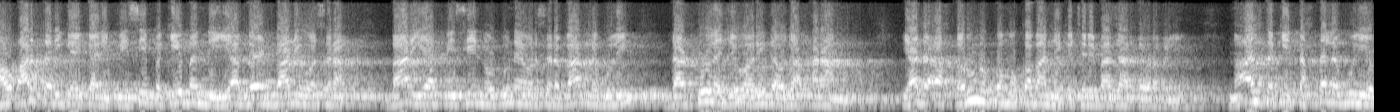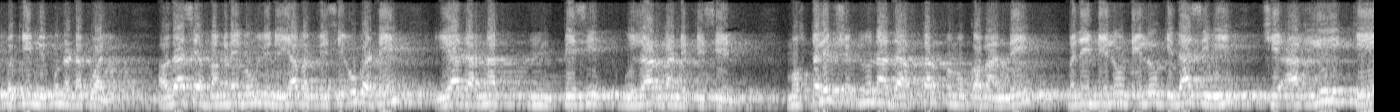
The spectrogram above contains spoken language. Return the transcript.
او هر طریقې کاری پیسې پکې باندې یا بیډ باندې وسره بار یا پیسې نوټونه ورسره بار لګولي دا ټوله جواری ده او دا حرام یا د اخترونو په موقع باندې کچره بازار ته ورغلي نو الته کې تخته لګولي او پکې میکونه ډکوالي او دا سه بنگړې بولي نو یا به پیسې وګټي یا درنه پیسې گزار باندې پیسې مختلف شکلونه د اختر په موقع باندې بلې میلو ټیلو کې داسي وي چې هغه کې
